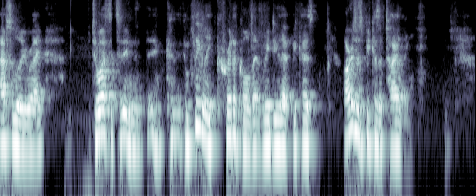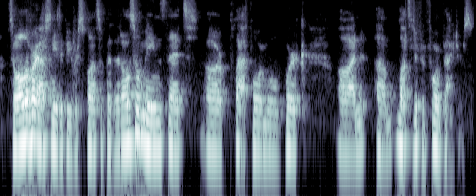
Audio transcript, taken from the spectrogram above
absolutely right. To us, it's in, in completely critical that we do that because Ours is because of tiling. So all of our apps need to be responsive, but that also means that our platform will work on um, lots of different form factors.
